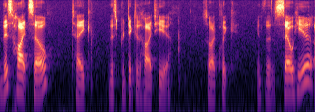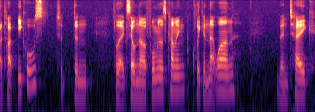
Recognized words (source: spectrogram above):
this height cell, take this predicted height here. So I click into the cell here, I type equals to, to, to let Excel know a formula is coming, click in that one, then take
